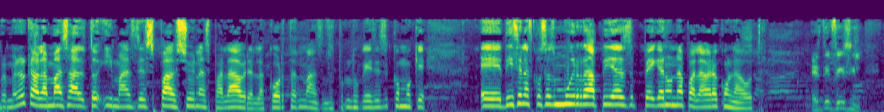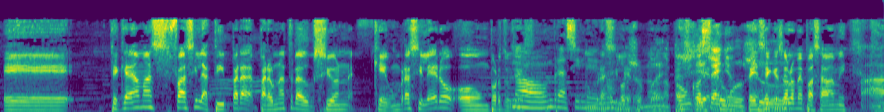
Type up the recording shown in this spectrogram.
primero que habla más alto y más despacio en las palabras, la cortan más. Los portugueses como que eh, dicen las cosas muy rápidas, pegan una palabra con la otra. Es difícil. Eh, ¿Te queda más fácil a ti para, para una traducción que un brasilero o un portugués? No, un brasilero. Un brasilero, Por no, no, supuesto. pensé- Un costeño. Pensé que solo me pasaba a mí. Ah,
